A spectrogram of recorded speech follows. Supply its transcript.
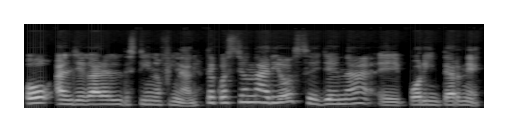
o al llegar al destino final. Este cuestionario se llena eh, por internet.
